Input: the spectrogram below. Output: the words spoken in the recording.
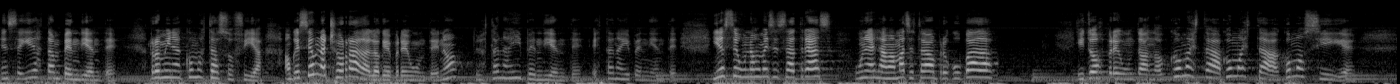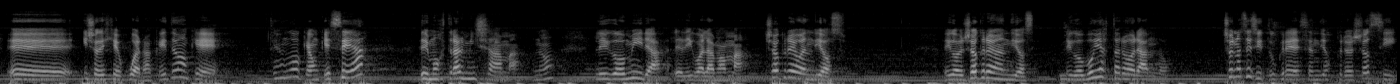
enseguida están pendientes. Romina, ¿cómo está Sofía? Aunque sea una chorrada lo que pregunte, ¿no? Pero están ahí pendientes, están ahí pendientes. Y hace unos meses atrás, una de las mamás estaban preocupadas y todos preguntando, ¿cómo está? ¿Cómo está? ¿Cómo sigue? Eh, y yo dije, bueno, aquí tengo que, tengo que, aunque sea, demostrar mi llama, ¿no? Le digo, mira, le digo a la mamá, yo creo en Dios. Le digo, yo creo en Dios. Le digo, voy a estar orando. Yo no sé si tú crees en Dios, pero yo sí.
